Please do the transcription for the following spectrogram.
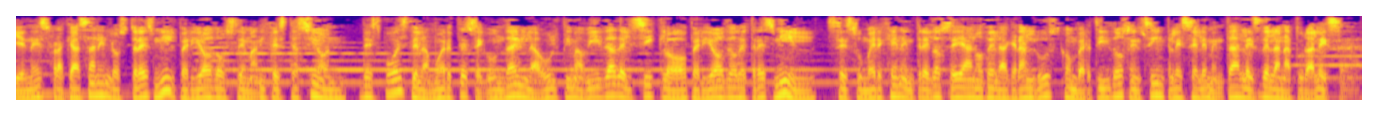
quienes fracasan en los 3.000 periodos de manifestación, después de la muerte segunda en la última vida del ciclo o periodo de 3.000, se sumergen entre el océano de la gran luz convertidos en simples elementales de la naturaleza.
